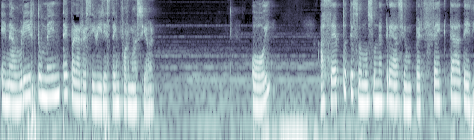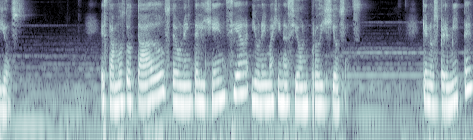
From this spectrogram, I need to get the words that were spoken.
en abrir tu mente para recibir esta información. Hoy acepto que somos una creación perfecta de Dios Estamos dotados de una inteligencia y una imaginación prodigiosas que nos permiten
